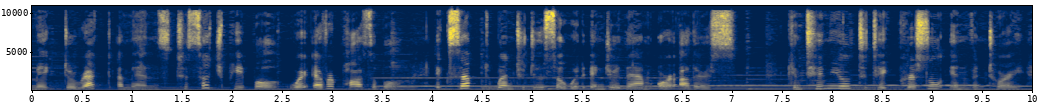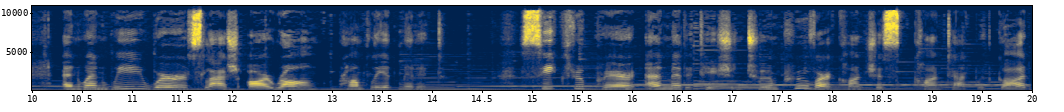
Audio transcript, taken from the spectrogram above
Make direct amends to such people wherever possible, except when to do so would injure them or others. Continue to take personal inventory, and when we were slash are wrong, promptly admit it. Seek through prayer and meditation to improve our conscious contact with God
